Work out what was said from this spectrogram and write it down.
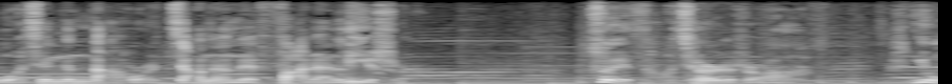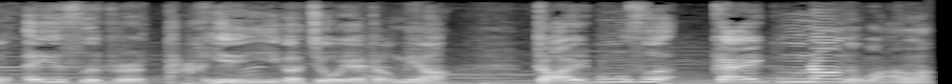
我先跟大伙儿讲讲这发展历史。最早期儿的时候啊，用 A4 纸打印一个就业证明，找一公司盖一公章就完了。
